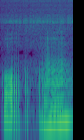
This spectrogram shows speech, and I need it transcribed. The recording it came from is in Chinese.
哦啊。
